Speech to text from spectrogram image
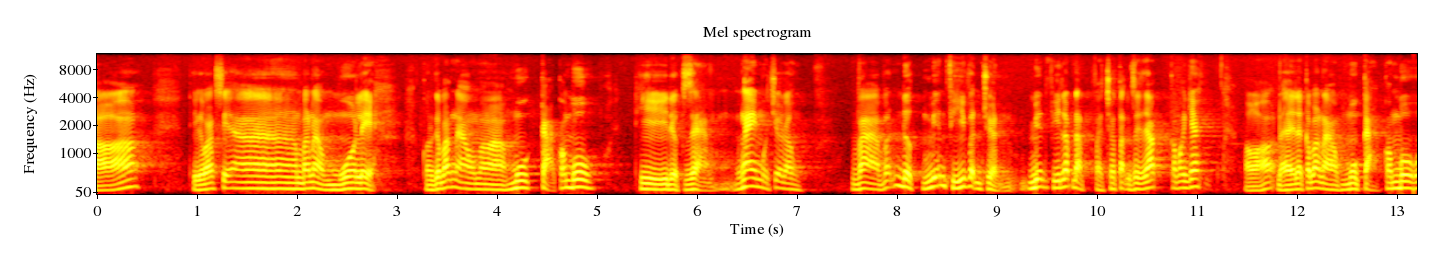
Đó thì các bác sẽ bác nào mua lẻ còn các bác nào mà mua cả combo thì được giảm ngay một triệu đồng và vẫn được miễn phí vận chuyển miễn phí lắp đặt và cho tặng dây rác các bác nhé. Đó đấy là các bác nào mua cả combo.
